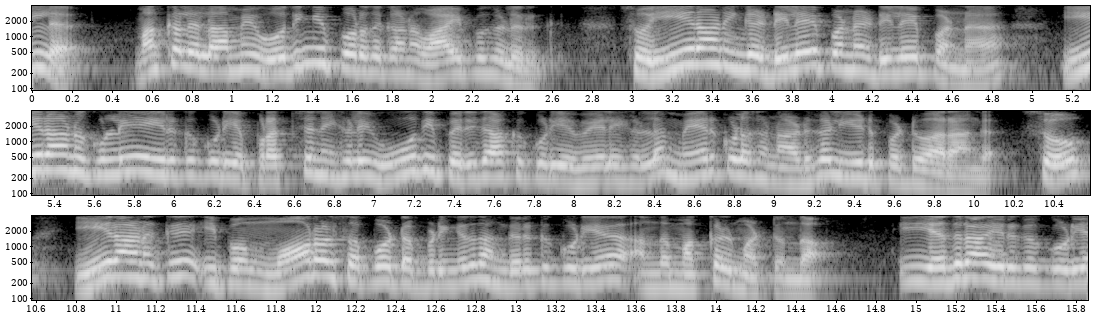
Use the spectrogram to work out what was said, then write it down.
இல்லை. மக்கள் எல்லாமே ஒதுங்கி போகிறதுக்கான வாய்ப்புகள் இருக்குது ஸோ ஈரான் இங்கே டிலே பண்ண டிலே பண்ண ஈரானுக்குள்ளேயே இருக்கக்கூடிய பிரச்சனைகளை ஊதி பெரிதாக்கக்கூடிய வேலைகளில் மேற்குலக நாடுகள் ஈடுபட்டு வராங்க. ஸோ ஈரானுக்கு இப்போ மாரல் சப்போர்ட் அப்படிங்கிறது அங்கே இருக்கக்கூடிய அந்த மக்கள் மட்டும்தான். எதிராக இருக்கக்கூடிய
